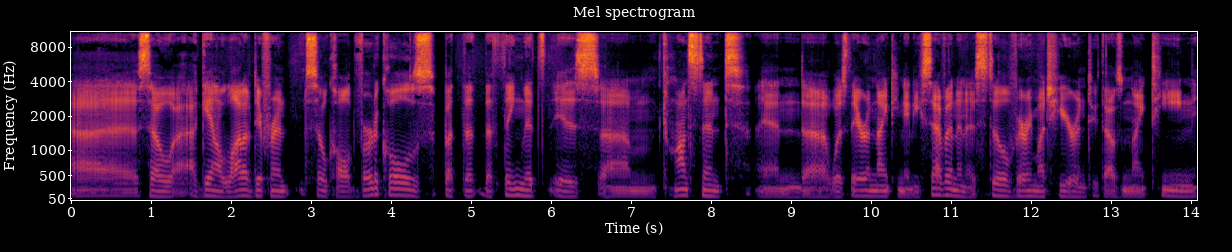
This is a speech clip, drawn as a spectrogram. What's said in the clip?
uh, so uh, again, a lot of different so-called verticals, but the the thing that is um, constant and uh, was there in 1987 and is still very much here in 2019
